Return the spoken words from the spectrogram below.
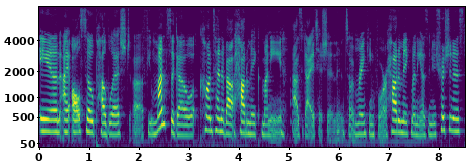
And I also published a few months ago content about how to make money as a dietitian. And so I'm ranking for how to make money as a nutritionist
